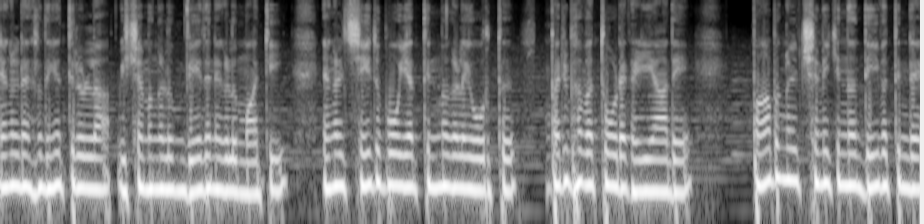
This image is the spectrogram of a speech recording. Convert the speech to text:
ഞങ്ങളുടെ ഹൃദയത്തിലുള്ള വിഷമങ്ങളും വേദനകളും മാറ്റി ഞങ്ങൾ ചെയ്തു പോയ തിന്മകളെ ഓർത്ത് പരിഭവത്തോടെ കഴിയാതെ പാപങ്ങൾ ക്ഷമിക്കുന്ന ദൈവത്തിന്റെ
